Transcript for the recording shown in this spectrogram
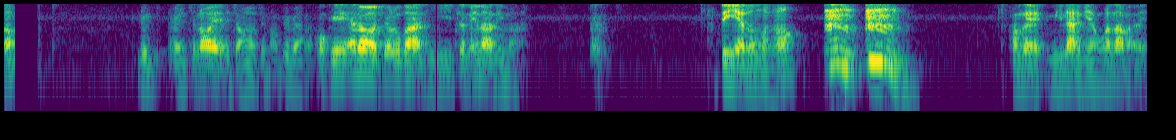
နော် လူကျွန်တော်ရဲ့အကြောင်းကိုကျွန်တော်ပြပြလာโอเคအဲ့တော့ကျွန်တော်တို့ကဒီတနင်္လာနေ့မှာတင်ရလုံးပါနော်ဟုတ်ကဲ့မီးလာနေရဝမ်းသာပါလေ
